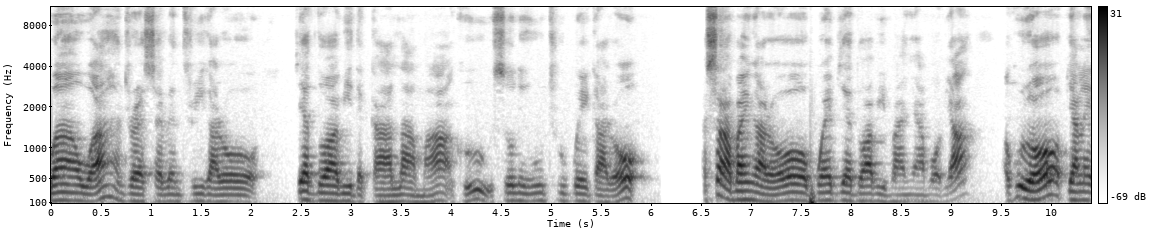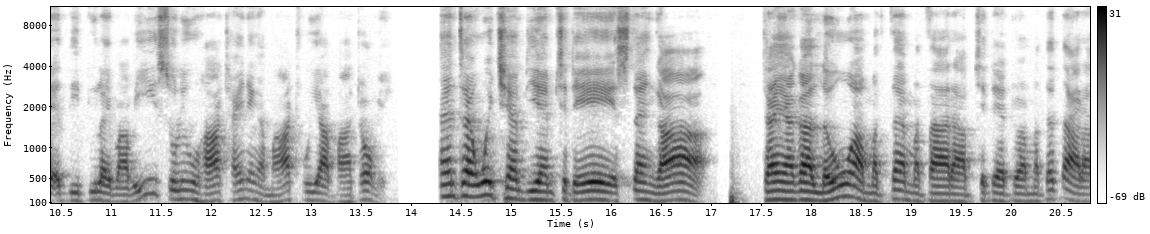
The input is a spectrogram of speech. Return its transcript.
1173ကတော့ပြတ်သွားပြီးတကာလမှာအခုဆိုလင်ဦးထူးပွဲကတော့အစပိုင်းကတော့ပွဲပြတ်သွားပြီးပါညာပေါ့ဗျာအခုတော့ပြန်လဲအတည်ပြုလိုက်ပါပြီဆိုလင်ဦးဟာထိုင်းနိုင်ငံမှာထိုးရပါတော့မယ်အန်တန်ဝစ်ချန်ပီယံဖြစ်တဲ့စတန်က ဒိုင်ယာကလုံးဝမသက်မသားတာဖြစ်တဲ့အတွက်မသက်တာတာ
